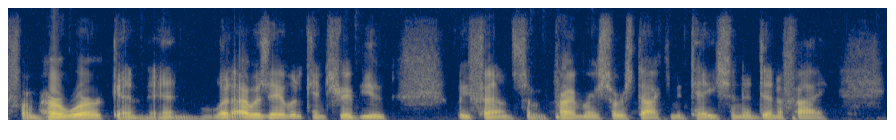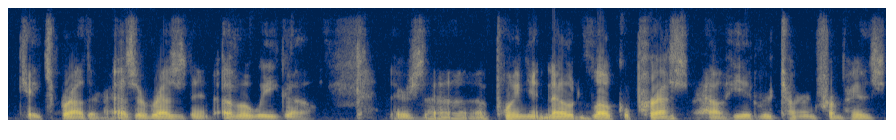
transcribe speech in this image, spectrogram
from her work and and what I was able to contribute, we found some primary source documentation identify Kate's brother as a resident of Owego. There's a, a, poignant note, local press, how he had returned from his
